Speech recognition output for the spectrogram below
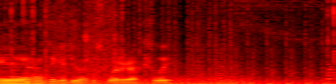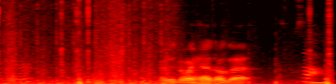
Yeah, I think I do have a sweater actually. I didn't know I had all that. Socks.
